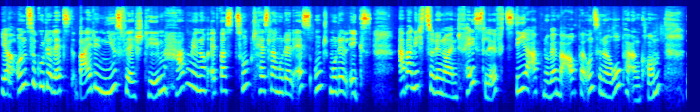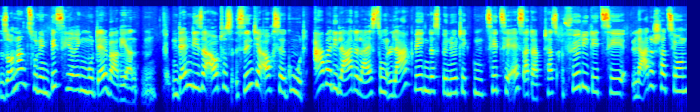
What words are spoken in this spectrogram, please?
Ja, und zu guter Letzt bei den Newsflash-Themen haben wir noch etwas zum Tesla Modell S und Modell X. Aber nicht zu den neuen Facelifts, die ja ab November auch bei uns in Europa ankommen, sondern zu den bisherigen Modellvarianten. Denn diese Autos sind ja auch sehr gut, aber die Ladeleistung lag wegen des benötigten CCS-Adapters für die DC-Ladestation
